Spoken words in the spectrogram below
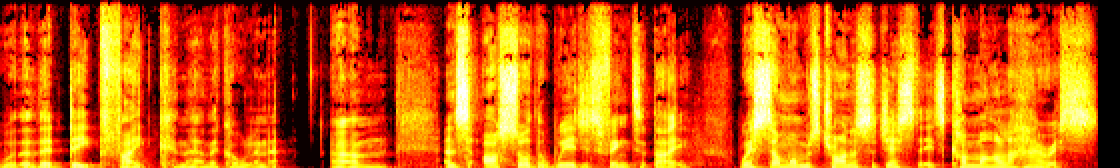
They're deep fake now. They're calling it. Um, and so I saw the weirdest thing today where someone was trying to suggest it's Kamala Harris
